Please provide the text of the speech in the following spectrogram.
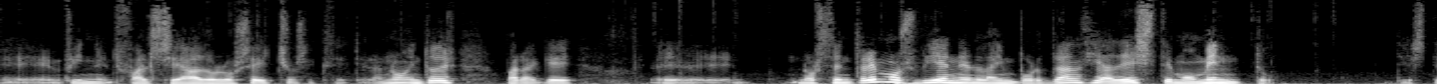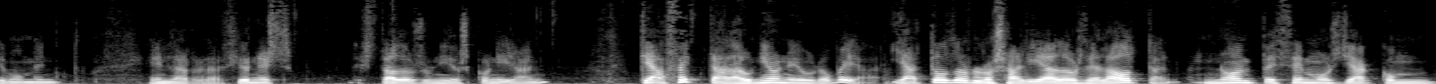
eh, en fin, falseado los hechos, etcétera, ¿no? Entonces, para que eh, nos centremos bien en la importancia de este momento, de este momento, en las relaciones de Estados Unidos con Irán, que afecta a la Unión Europea y a todos los aliados de la OTAN. No empecemos ya con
